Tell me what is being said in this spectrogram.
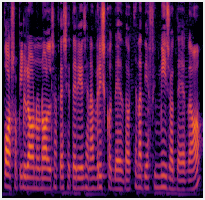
πόσο πληρώνουν όλες αυτές οι εταιρείες για να βρίσκονται εδώ και να διαφημίζονται εδώ.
